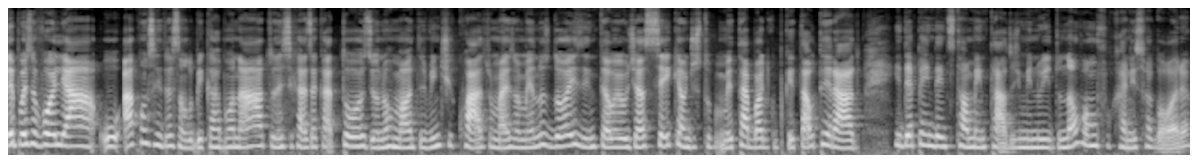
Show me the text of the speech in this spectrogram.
Depois eu vou olhar o, a concentração do bicarbonato, nesse caso é 14, o normal entre 24 mais ou menos 2, então eu já sei que é um distúrbio metabólico porque está alterado, independente se está aumentado, diminuído, não vamos focar nisso agora.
